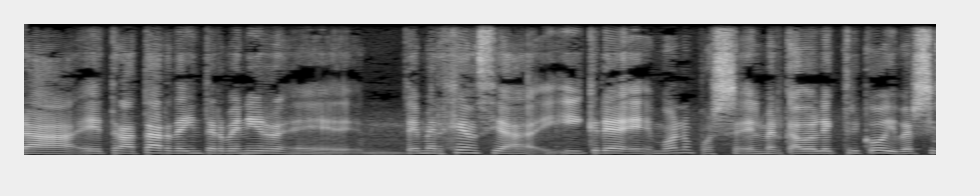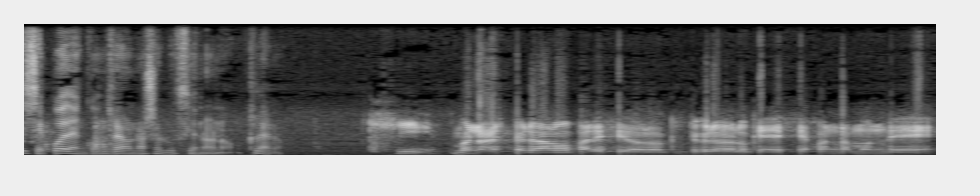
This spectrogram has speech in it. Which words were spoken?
eh, tratar de intervenir eh, de emergencia y crear bueno, pues el mercado eléctrico y ver si se puede encontrar una solución o no, claro. Sí, bueno, espero algo parecido, yo creo lo que decía Juan Ramón de,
